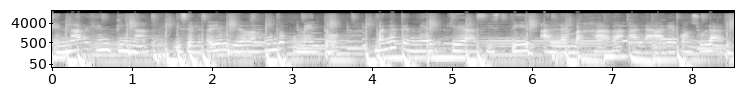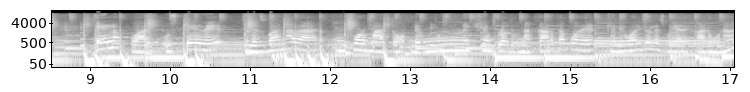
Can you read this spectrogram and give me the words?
en Argentina y se les haya olvidado algún documento, van a tener que asistir a la embajada, a la área consular, en la cual ustedes les van a dar un formato de un ejemplo de una carta poder, que al igual yo les voy a dejar una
